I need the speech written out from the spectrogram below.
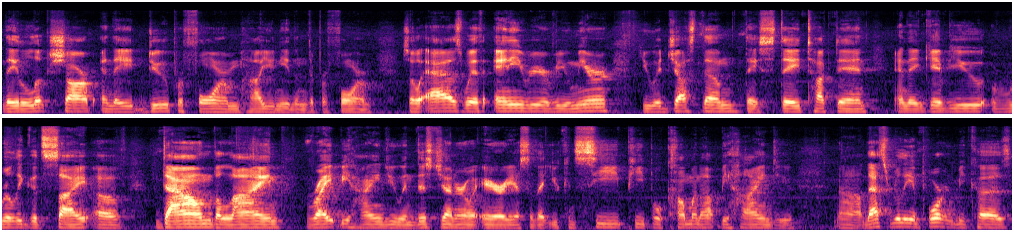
they look sharp and they do perform how you need them to perform. So as with any rear view mirror, you adjust them, they stay tucked in, and they give you a really good sight of down the line right behind you in this general area so that you can see people coming up behind you. Now, that's really important because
